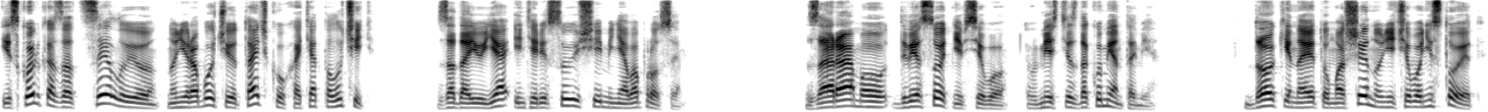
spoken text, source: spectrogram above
И сколько за целую, но не рабочую тачку хотят получить? Задаю я интересующие меня вопросы. За раму две сотни всего, вместе с документами. Доки на эту машину ничего не стоят.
